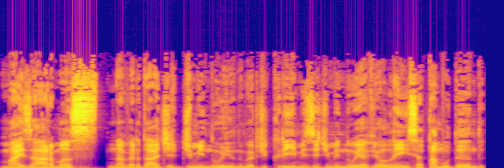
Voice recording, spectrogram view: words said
mais armas, na verdade, diminui o número de crimes e diminui a violência, está mudando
